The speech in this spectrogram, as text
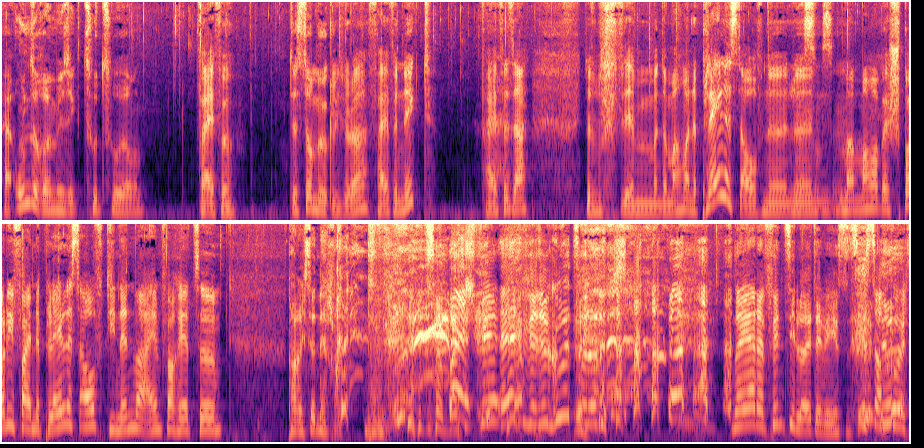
äh, unsere Musik zuzuhören? Pfeife. Das ist doch möglich, oder? Pfeife nickt. Pfeife sagt. Dann, machen wir eine Playlist auf. Eine, eine, ma- machen wir bei Spotify eine Playlist auf. Die nennen wir einfach jetzt. Äh, Paris der Zum Beispiel. Ey, wäre gut, oder nicht? naja, da finden die Leute wenigstens. Ist doch gut.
